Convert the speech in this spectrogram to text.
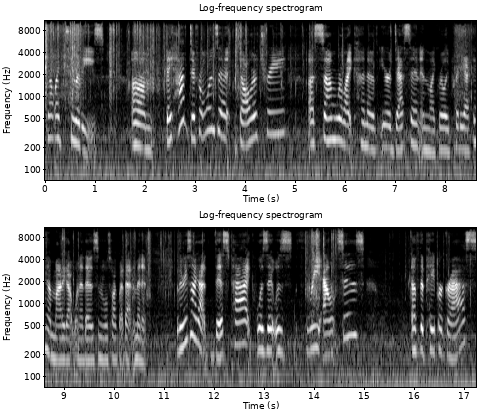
I got like two of these. Um, they have different ones at Dollar Tree. Uh, some were like kind of iridescent and like really pretty. I think I might have got one of those and we'll talk about that in a minute. But the reason I got this pack was it was three ounces of the paper grass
